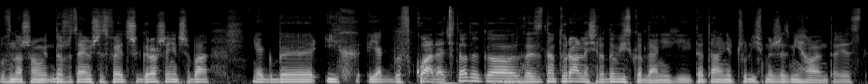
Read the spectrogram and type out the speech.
wnoszą, dorzucają jeszcze swoje trzy grosze, nie trzeba jakby ich jakby wkładać to, tylko no tak. to jest naturalne środowisko dla nich i totalnie czuliśmy, że z Michałem to jest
